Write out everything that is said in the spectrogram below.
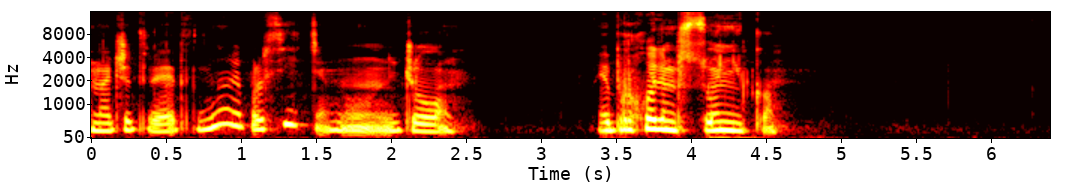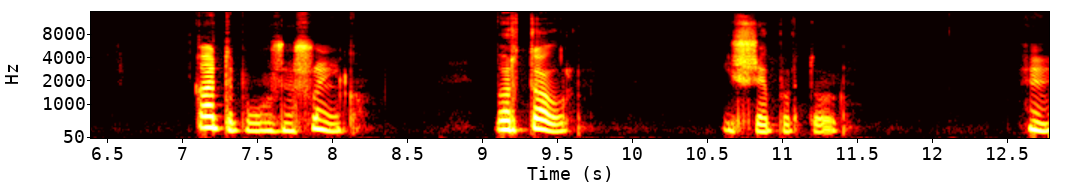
на четвертий. Ну, простите, ну нічого. Ми проходимо з Соніка. Карта похожа на Соніка. Портал. І ще портал. Хм.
